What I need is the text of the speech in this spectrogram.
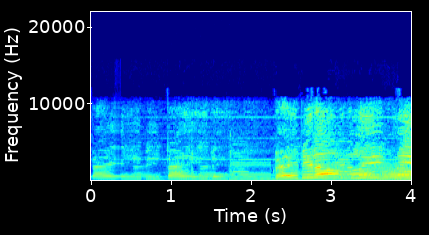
baby, baby, baby, don't leave me.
